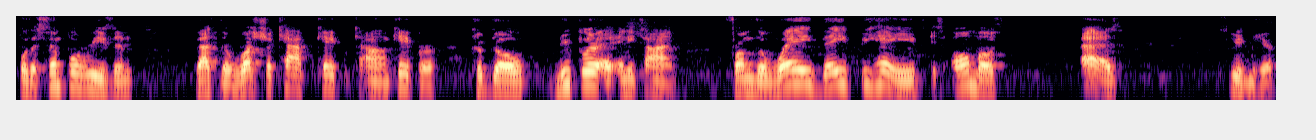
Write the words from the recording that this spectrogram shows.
for the simple reason that the Russia cap, cap, um, caper could go nuclear at any time. From the way they've behaved, it's almost as, excuse me here,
